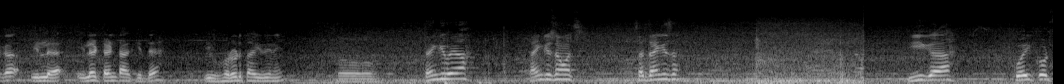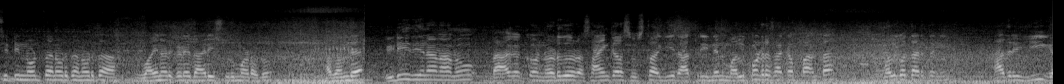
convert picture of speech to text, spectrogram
ಆಗ ಇಲ್ಲೇ ಇಲ್ಲೇ ಟೆಂಟ್ ಹಾಕಿದ್ದೆ. ಈಗ ಹೊರಡ್ತಾ ಇದ್ದೀನಿ. ಸೊ ಥ್ಯಾಂಕ್ ಯು ಭಯ್ಯ. Thank you so much sir thank you sir ಈಗ ಕೋಯಿಕೋಡ್ ಸಿಟಿ ನೋಡ್ತಾ ನೋಡ್ತಾ ನೋಡ್ತಾ ವಾಯ್ನಾಡ್ ಕಡೆ ದಾರಿ ಶುರು ಮಾಡೋದು. ಅದೊಂದೇ. ಇಡೀ ದಿನ ನಾನು ಬ್ಯಾಗ್ ಹಾಕೊಂಡು ನಡೆದು ಸಾಯಂಕಾಲ ಸುಸ್ತಾಗಿ ರಾತ್ರಿ ಇನ್ನೇನು ಮಲ್ಕೊಂಡ್ರೆ ಸಾಕಪ್ಪ ಅಂತ ಮಲ್ಕೋತಾ ಇರ್ತೀನಿ. ಆದರೆ ಈಗ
